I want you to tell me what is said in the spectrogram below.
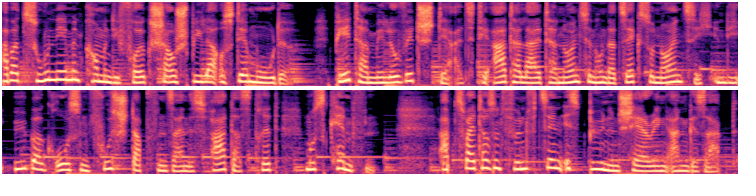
Aber zunehmend kommen die Volksschauspieler aus der Mode. Peter Millowitsch, der als Theaterleiter 1996 in die übergroßen Fußstapfen seines Vaters tritt, muss kämpfen. Ab 2015 ist Bühnensharing angesagt.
